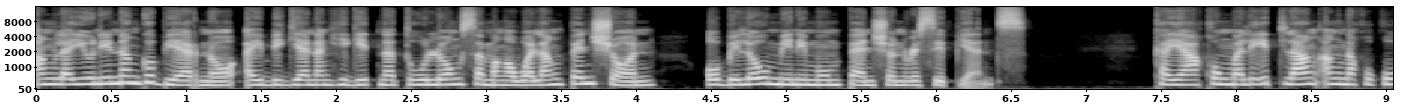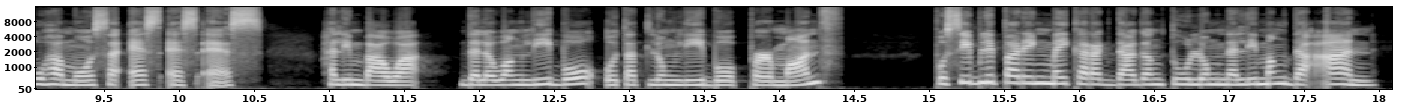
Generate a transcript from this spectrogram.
Ang layunin ng gobyerno ay bigyan ng higit na tulong sa mga walang pensyon o below minimum pension recipients. Kaya kung maliit lang ang nakukuha mo sa SSS, halimbawa 2,000 o 3,000 per month, posible pa ring may karagdagang tulong na 500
